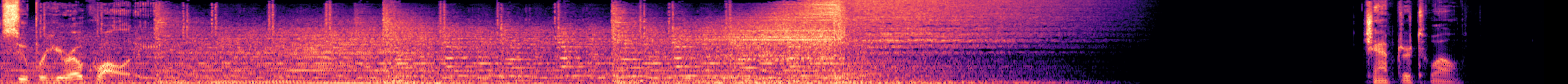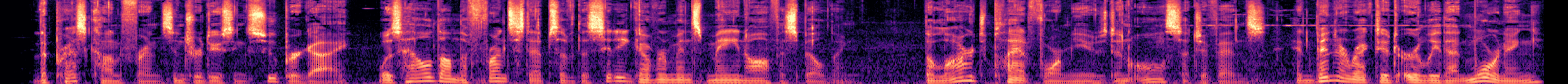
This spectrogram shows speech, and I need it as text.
superhero quality. Chapter 12 The press conference introducing Super Guy was held on the front steps of the city government's main office building. The large platform used in all such events had been erected early that morning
